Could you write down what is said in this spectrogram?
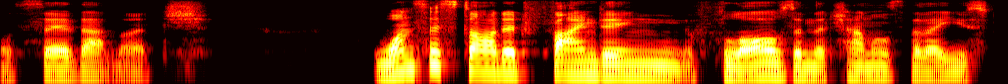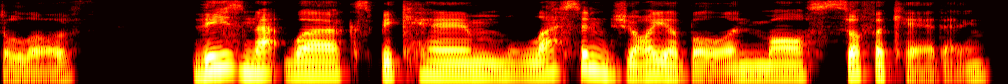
I'll say that much. Once I started finding flaws in the channels that I used to love, these networks became less enjoyable and more suffocating.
